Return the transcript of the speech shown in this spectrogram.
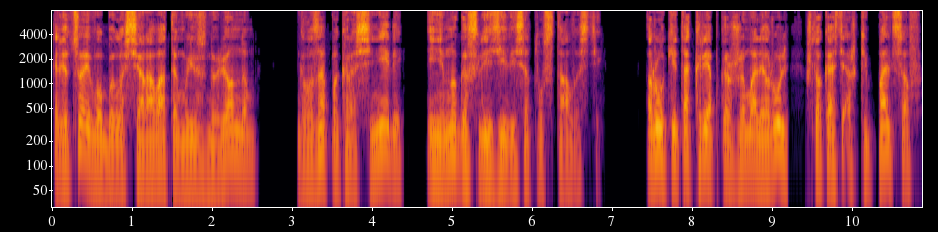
Лицо его было сероватым и изнуренным, глаза покраснели и немного слезились от усталости. Руки так крепко сжимали руль, что костяшки пальцев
